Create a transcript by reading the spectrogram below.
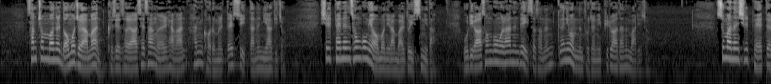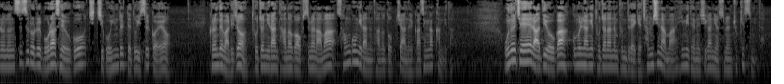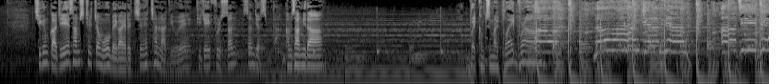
3000번을 넘어져야만 그제서야 세상을 향한 한 걸음을 뗄 수 있다는 이야기죠. 실패는 성공의 어머니란 말도 있습니다. 우리가 성공을 하는 데 있어서는 끊임없는 도전이 필요하다는 말이죠. 수많은 실패, 때로는 스스로를 몰아세우고 지치고 힘들 때도 있을 거예요. 그런데 말이죠. 도전이란 단어가 없으면 아마 성공이라는 단어도 없지 않을까 생각합니다. 오늘 제 라디오가 꿈을 향해 도전하는 분들에게 잠시나마 힘이 되는 시간이었으면 좋겠습니다. 지금까지 37.5MHz 해찬 라디오의 DJ 풀선 썬디였습니다. 감사합니다. Welcome to my playground. 함께라면 어디든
